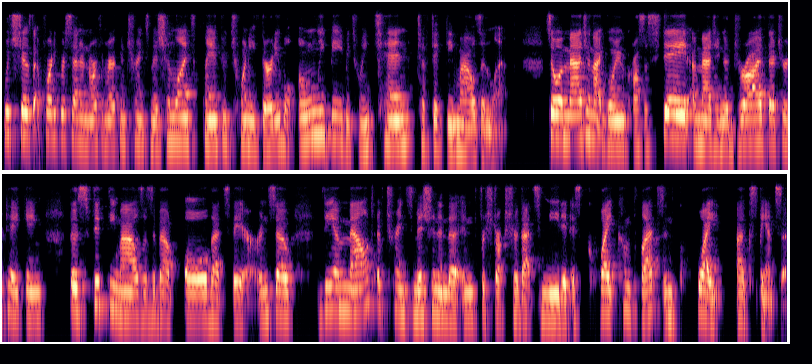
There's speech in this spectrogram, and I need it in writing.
which shows that 40% of North American transmission lines planned through 2030 will only be between 10 to 50 miles in length. So imagine that going across a state, imagine a drive that you're taking, those 50 miles is about all that's there. And so the amount of transmission and the infrastructure that's needed is quite complex and quite expansive.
